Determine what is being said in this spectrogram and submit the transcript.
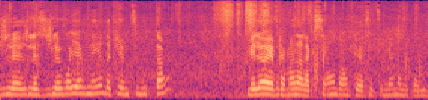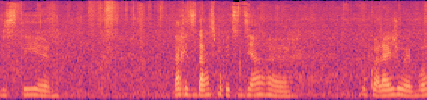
Je le, voyais venir depuis un petit bout de temps. Mais là, elle est vraiment dans l'action. Donc, euh, cette semaine, on est allé visiter la résidence pour étudiants au collège où elle va.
